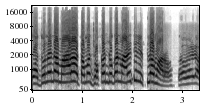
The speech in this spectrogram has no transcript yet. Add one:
વધુ ને ના મારો તમે જોકન જોકન મારી હતી ને એટલા મારો હવે હેડો.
